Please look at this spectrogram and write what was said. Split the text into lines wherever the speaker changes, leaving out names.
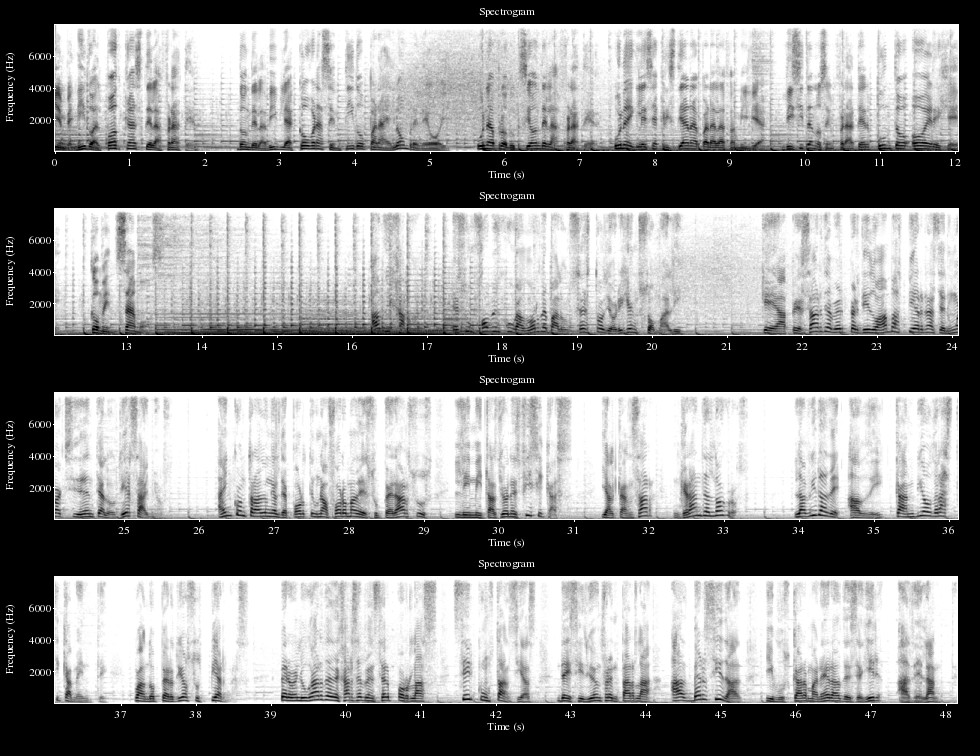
Bienvenido al podcast de la Frater, donde la Biblia cobra sentido para el hombre de hoy. Una producción de la Frater, una iglesia cristiana para la familia. Visítanos en frater.org. Comenzamos.
Abdi Hamad es un joven jugador de baloncesto de origen somalí, que a pesar de haber perdido ambas piernas en un accidente a los 10 años, ha encontrado en el deporte una forma de superar sus limitaciones físicas y alcanzar grandes logros. La vida de Audi cambió drásticamente cuando perdió sus piernas, pero en lugar de dejarse vencer por las circunstancias, decidió enfrentar la adversidad y buscar maneras de seguir adelante.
